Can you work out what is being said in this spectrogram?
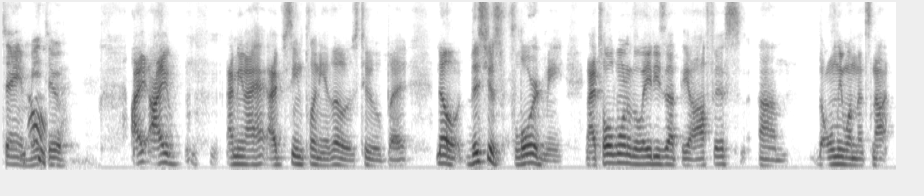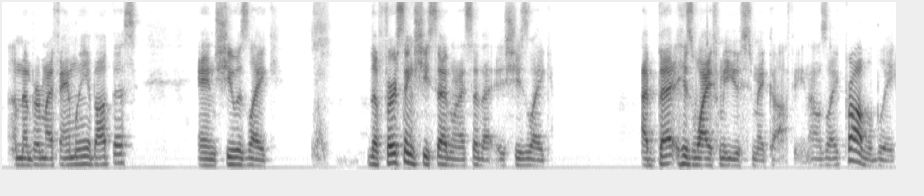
Same, No. me too. I, I, I mean, I, I've seen plenty of those too, but no, this just floored me. And I told one of the ladies at the office, um, the only one that's not a member of my family, about this, and she was like, the first thing she said when I said that is she's like, I bet his wife used to make coffee, and I was like, probably.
